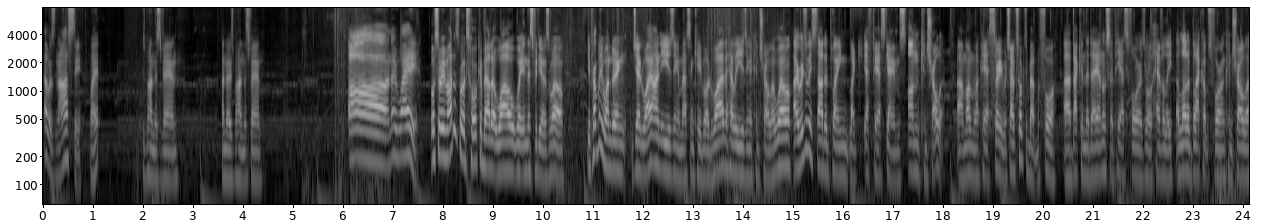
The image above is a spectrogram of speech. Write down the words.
that was nasty. Wait, who's behind this van? I know he's behind this van. Oh, no way. Also, we might as well talk about it while we're in this video as well. You're probably wondering, Jed, why aren't you using a mouse and keyboard? Why the hell are you using a controller? Well, I originally started playing like FPS games on controller, um, on my PS3, which I've talked about before uh, back in the day, and also PS4 as well, heavily. A lot of Black Ops 4 on controller.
